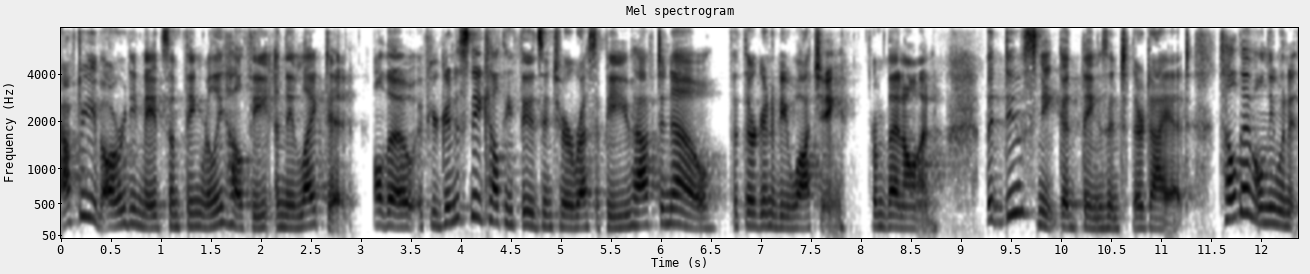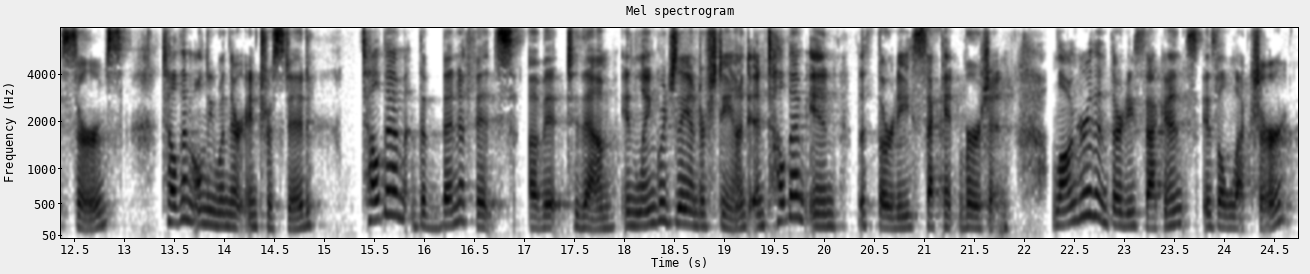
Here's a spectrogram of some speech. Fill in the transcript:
after you've already made something really healthy and they liked it. Although, if you're going to sneak healthy foods into a recipe, you have to know that they're going to be watching from then on. But do sneak good things into their diet. Tell them only when it serves. Tell them only when they're interested. Tell them the benefits of it to them in language they understand and tell them in the 30 second version. Longer than 30 seconds is a lecture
